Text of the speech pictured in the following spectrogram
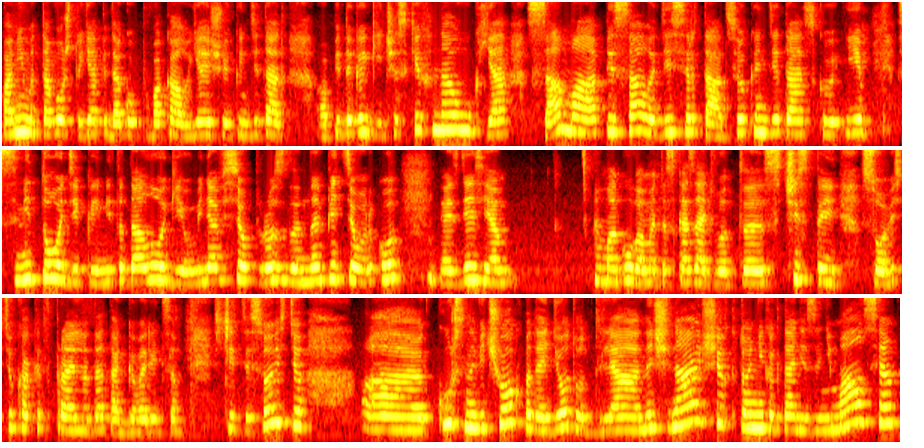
Помимо того, что я педагог по вокалу, я еще и кандидат педагогических наук. Я сама писала диссертацию кандидатскую и с методикой, методологией у меня все просто на пятерку. Здесь я Могу вам это сказать вот э, с чистой совестью, как это правильно, да, так говорится, с чистой совестью. А, курс «Новичок» подойдет вот для начинающих, кто никогда не занимался.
